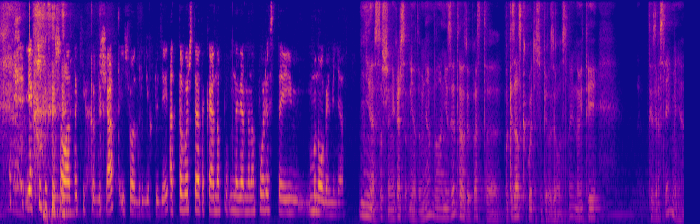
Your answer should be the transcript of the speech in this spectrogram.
Я, кстати, слышала о таких вещах еще от других людей. От того, что я такая, наверное, напористая и много меня. Нет, слушай, мне кажется, нет, у меня было не из этого, ты просто показался какой-то супер взрослый, ну и ты, ты взрослее меня,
